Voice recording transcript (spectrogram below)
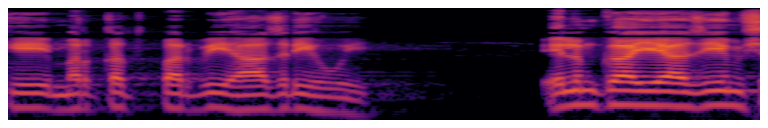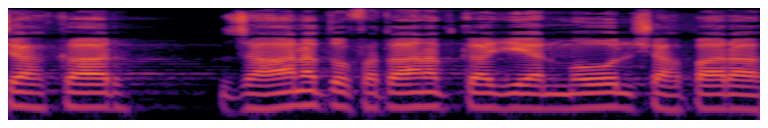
کی مرکت پر بھی حاضری ہوئی۔ علم کا یہ عظیم شاہکار، ذہانت و فطانت کا یہ انمول شاہ پارہ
